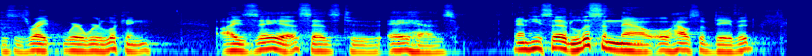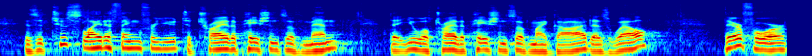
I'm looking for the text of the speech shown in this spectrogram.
this is right where we're looking, Isaiah says to Ahaz, Then he said, Listen now, O house of David. Is it too slight a thing for you to try the patience of men, that you will try the patience of my God as well? Therefore,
